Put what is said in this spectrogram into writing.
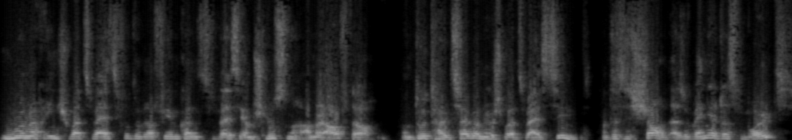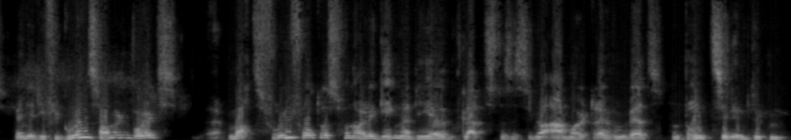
nur noch in Schwarz-Weiß fotografieren kannst, weil sie am Schluss noch einmal auftauchen und dort halt selber nur Schwarz-Weiß sind. Und das ist schade. Also wenn ihr das wollt, wenn ihr die Figuren sammeln wollt, macht früh Fotos von alle Gegner, die ihr glaubt, dass es sie nur einmal treffen wird und bringt sie dem Typen.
